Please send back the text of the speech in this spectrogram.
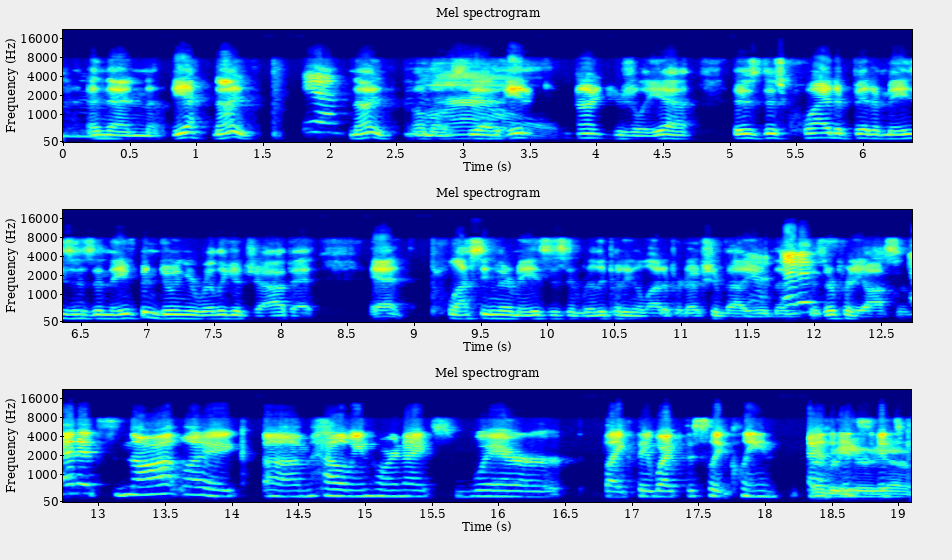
Mhm. and then yeah, nine, yeah nine almost. Yeah, eight, Wow. Nine usually. Yeah, there's there's quite a bit of mazes, and they've been doing a really good job at at plussing their mazes and really putting a lot of production value Yeah, in them because they're pretty awesome. and it's not like um halloween horror nights where like they wipe the slate clean and Every it's year, it's yeah.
